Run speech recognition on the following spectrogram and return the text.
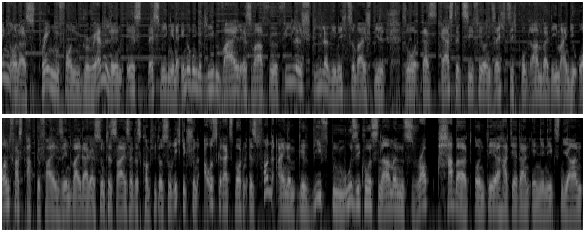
Thing on a Spring von Gremlin ist deswegen in Erinnerung geblieben, weil es war für viele Spieler wie mich zum Beispiel so das erste C64-Programm, bei dem einem die Ohren fast abgefallen sind, weil da der Synthesizer des Computers so richtig schön ausgereizt worden ist von einem gewieften Musikus namens Rob Hubbard. Und der hat ja dann in den nächsten Jahren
